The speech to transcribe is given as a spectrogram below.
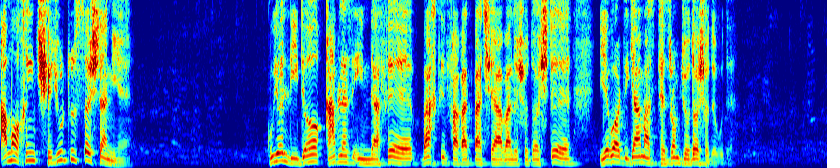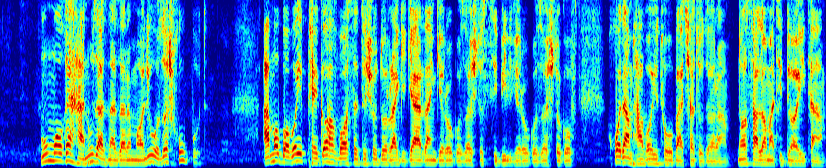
اما آخه این چجور دوست داشتنیه؟ گویا لیدا قبل از این دفعه وقتی فقط بچه اولش رو داشته یه بار دیگه هم از پدرام جدا شده بوده. اون موقع هنوز از نظر مالی اوضاش خوب بود. اما بابای پگاه واسطه شد و رگ گردن گرو گذاشت و سیبیل گرو گذاشت و گفت خودم هوای تو و بچه دارم. ناسلامتی داییتم.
